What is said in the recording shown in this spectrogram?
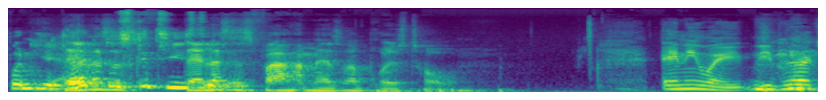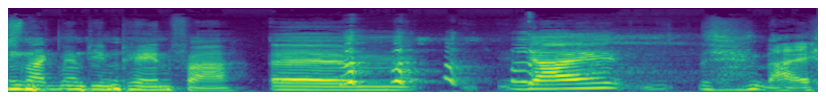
Brunhilde, du skal tisse Dallas' far har masser af brysthår. anyway, vi behøver ikke snakke om din pæne far. Øhm, jeg... Nej.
